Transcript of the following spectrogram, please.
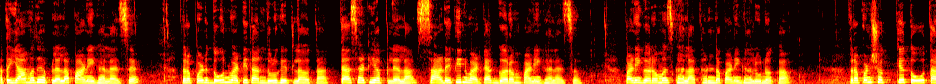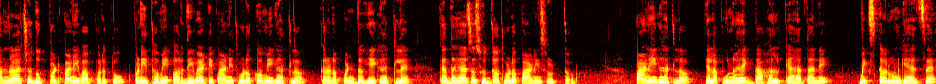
आता यामध्ये आपल्याला पाणी घालायचं आहे तर आपण दोन वाटी तांदूळ घेतला होता. त्यासाठी आपल्याला साडेतीन वाट्या गरम पाणी घालायचं. पाणी गरमच घाला थंड पाणी घालू नका. तर आपण शक्यतो तांदळाच्या दुप्पट पाणी वापरतो. पण इथं मी अर्धी वाटी पाणी थोडं कमी घातलं कारण आपण दही घातलं आहे त्या दह्याचं सुद्धा थोडं पाणी सुटतं. पाणी घातलं याला पुन्हा एकदा हलक्या हाताने मिक्स करून घ्यायचं आहे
